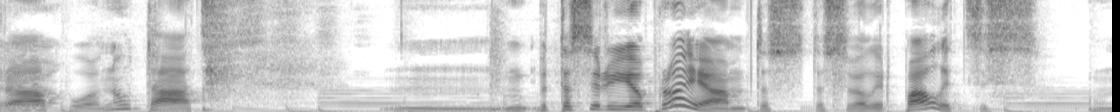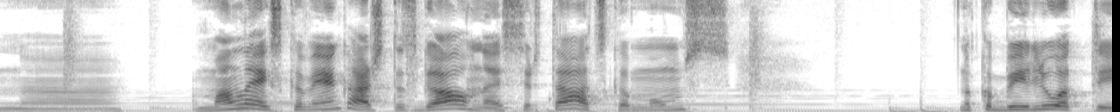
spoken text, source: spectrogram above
jā. rāpo. Nu, tāds. Mm, bet tas ir joprojām, tas, tas vēl ir palicis. Un, uh, man liekas, ka vienkārši tas galvenais ir tāds, ka mums. Nu, ka bija ļoti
